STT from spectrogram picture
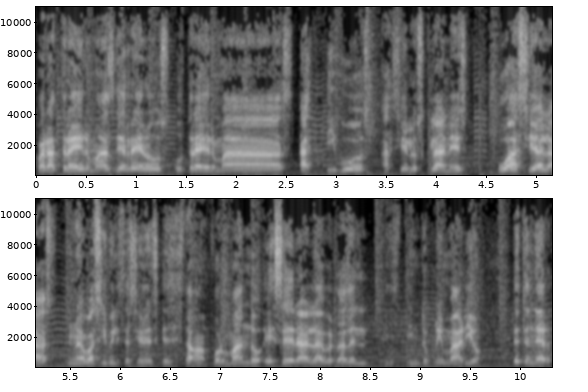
para traer más guerreros o traer más activos hacia los clanes o hacia las nuevas civilizaciones que se estaban formando. Ese era la verdad el instinto primario de tener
